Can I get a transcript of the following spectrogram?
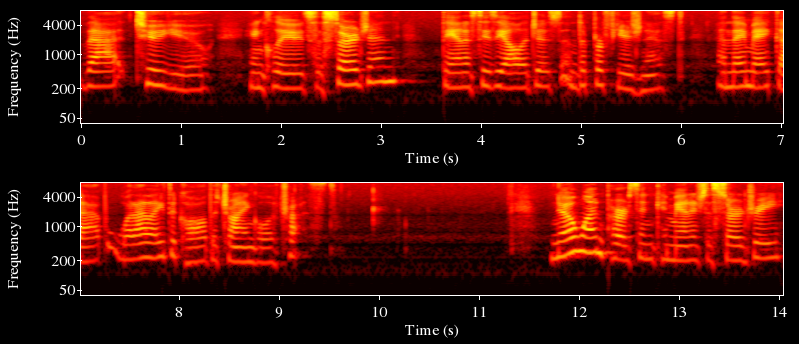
that to you includes the surgeon, the anesthesiologist, and the perfusionist, and they make up what I like to call the triangle of trust. No one person can manage the surgery,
